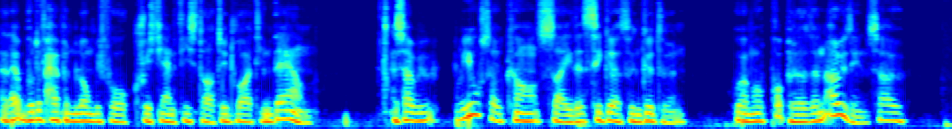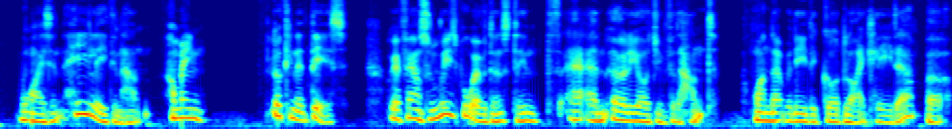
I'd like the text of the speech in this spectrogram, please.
uh, that would have happened long before Christianity started writing down. And so we, we also can't say that Sigurd and Gudrun were more popular than Odin, so why isn't he leading Hunt? I mean, looking at this, we have found some reasonable evidence to hint at an early origin for the hunt, one that would need a godlike leader, but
